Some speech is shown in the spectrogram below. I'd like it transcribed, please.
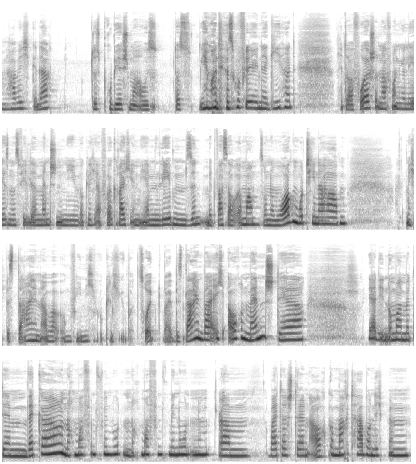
Und habe ich gedacht, das probiere ich mal aus. Dass jemand, der so viel Energie hat, ich hatte auch vorher schon davon gelesen, dass viele Menschen, die wirklich erfolgreich in ihrem Leben sind, mit was auch immer, so eine Morgenroutine haben hat mich bis dahin aber irgendwie nicht wirklich überzeugt, weil bis dahin war ich auch ein Mensch, der ja die Nummer mit dem Wecker nochmal fünf Minuten, nochmal fünf Minuten ähm, weiterstellen auch gemacht habe und ich bin,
